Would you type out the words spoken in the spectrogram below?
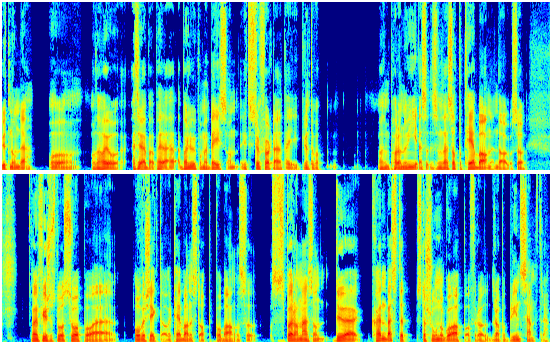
utenom det. Og og det har jo Jeg, jeg, bare, jeg bare lurer på om jeg ble sånn I stund følte jeg at jeg gikk rundt og var, var sånn paranoid. Jeg, sånn, jeg satt på T-banen en dag, og så det var en fyr som sto og så på eh, oversikta over T-banestopp på banen, og så, og så, spør han meg sånn Du, eh, hva er den beste stasjonen å gå av på for å dra på Brynsenteret?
